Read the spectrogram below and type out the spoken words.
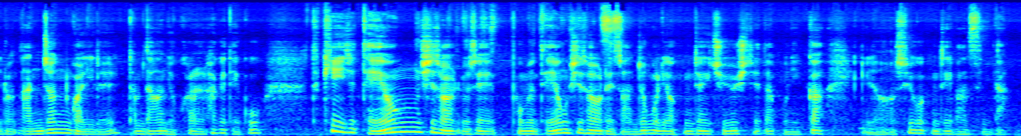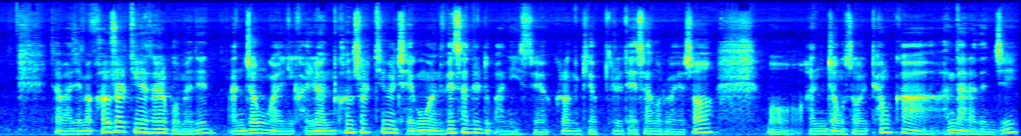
이런 안전 관리를 담당하는 역할을 하게 되고 특히 이제 대형 시설 요새 보면 대형 시설에서 안전 관리가 굉장히 중요시되다 보니까 어, 수요가 굉장히 많습니다. 자 마지막 컨설팅 회사를 보면은 안전 관리 관련 컨설팅을 제공하는 회사들도 많이 있어요. 그런 기업들을 대상으로 해서 뭐 안정성을 평가한다라든지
